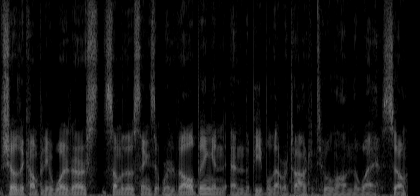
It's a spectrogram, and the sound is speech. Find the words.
show the company what what are some of those things that we're developing and, and the people that we're talking to along the way. So,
